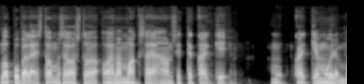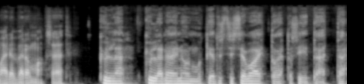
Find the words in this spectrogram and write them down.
loppupeleissä tuommoisen osto-ohjelman maksajahan on sitten kaikki, kaikkien muiden maiden veronmaksajat. Kyllä, kyllä näin on, mutta tietysti se vaihtoehto siitä, että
